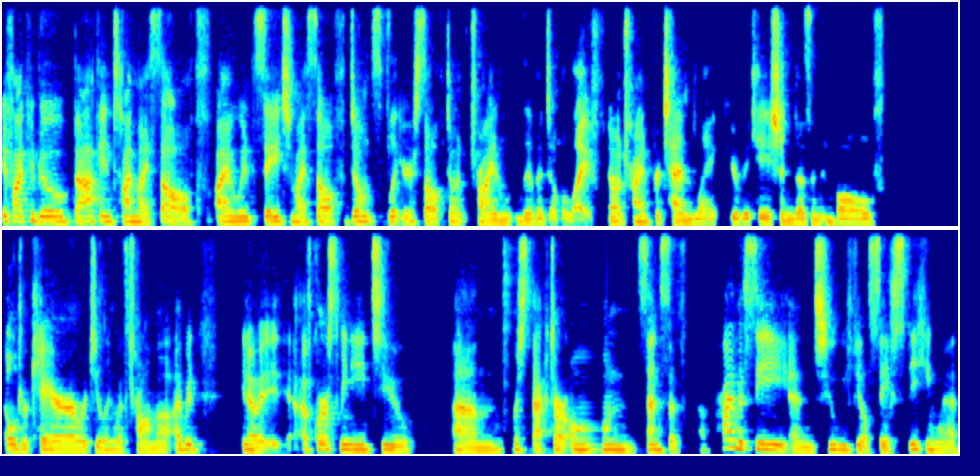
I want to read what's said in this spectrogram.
if I could go back in time myself, I would say to myself, don't split yourself. Don't try and live a double life. Don't try and pretend like your vacation doesn't involve elder care or dealing with trauma. I would, you know, it, of course, we need to um, respect our own sense of, of privacy and who we feel safe speaking with.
